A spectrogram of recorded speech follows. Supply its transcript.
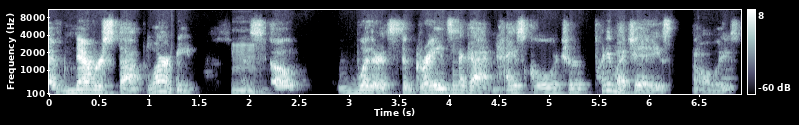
I've never stopped learning. Mm. And so whether it's the grades I got in high school, which are pretty much A's always.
